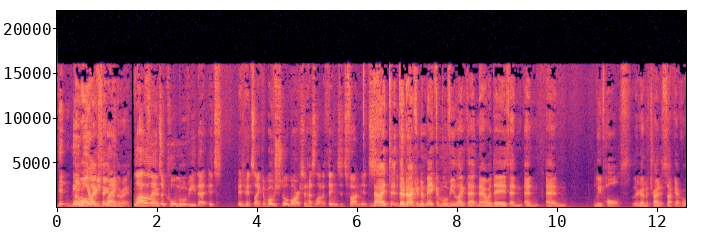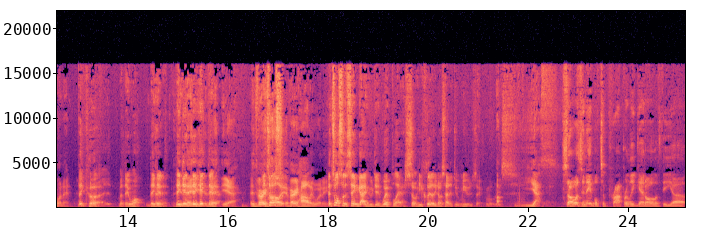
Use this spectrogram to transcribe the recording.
that may I be won't a like replay. in the rain. La La I'm Land's a cool movie that it's it hits like emotional marks. It has a lot of things. It's fun. It's No, it, it's they're not going to make a movie like that nowadays and and and leave holes. They're going to try to suck everyone in. They could, but they won't. They didn't. They did. They, hit there. yeah, it's very It's Holly, also- very Hollywoody. It's also the same guy who did Whiplash, so he clearly knows how to do music movies. yes. So I wasn't able to properly get all of the uh,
